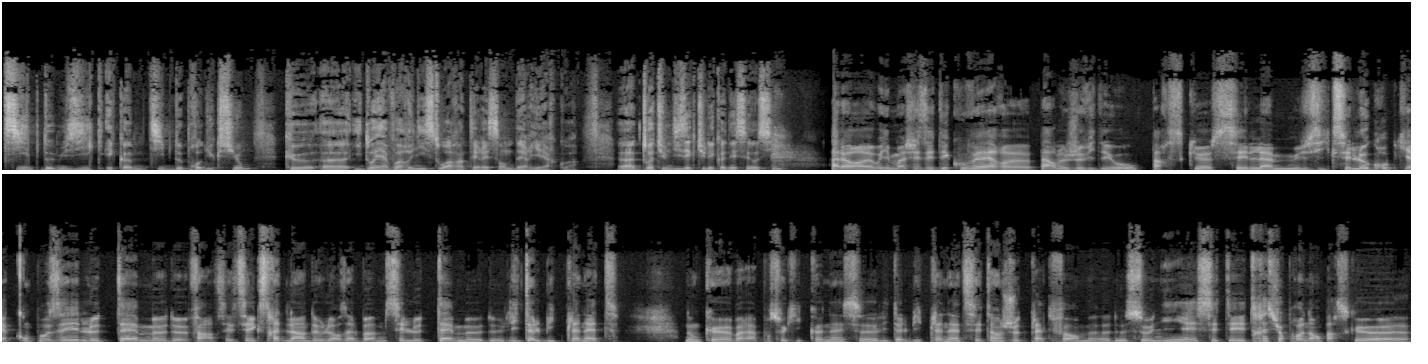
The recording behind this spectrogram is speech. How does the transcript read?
type de musique et comme type de production que euh, il doit y avoir une histoire intéressante derrière quoi. Euh, toi tu me disais que tu les connaissais aussi? Alors euh, oui, moi je les ai découverts euh, par le jeu vidéo parce que c'est la musique, c'est le groupe qui a composé le thème de, enfin c'est extrait de l'un de leurs albums, c'est le thème de Little Big Planet. Donc euh, voilà, pour ceux qui connaissent euh, Little Big Planet, c'est un jeu de plateforme euh, de Sony et c'était très surprenant parce que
